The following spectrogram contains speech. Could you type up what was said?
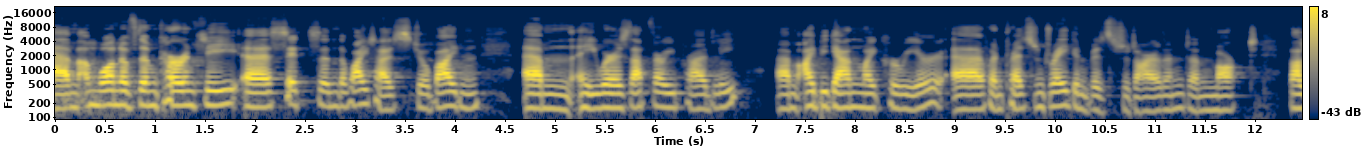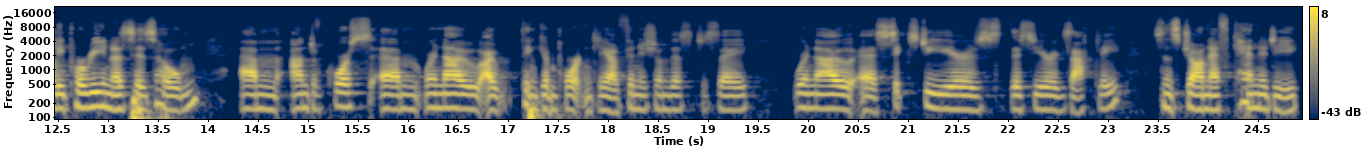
um, and one of them currently uh, sits in the White House, Joe Biden. Um, he wears that very proudly. Um, I began my career uh, when President Reagan visited Ireland and marked Ballyporeen as his home. Um, and of course, um, we're now, I think importantly, I'll finish on this to say, we're now uh, 60 years this year exactly since John F. Kennedy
